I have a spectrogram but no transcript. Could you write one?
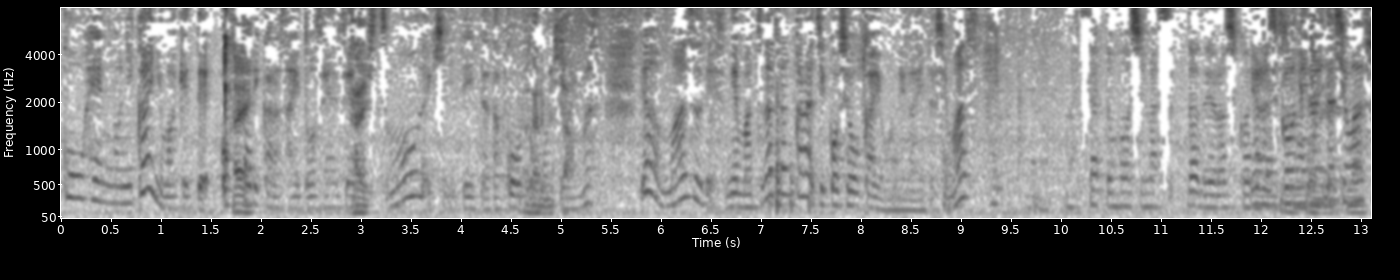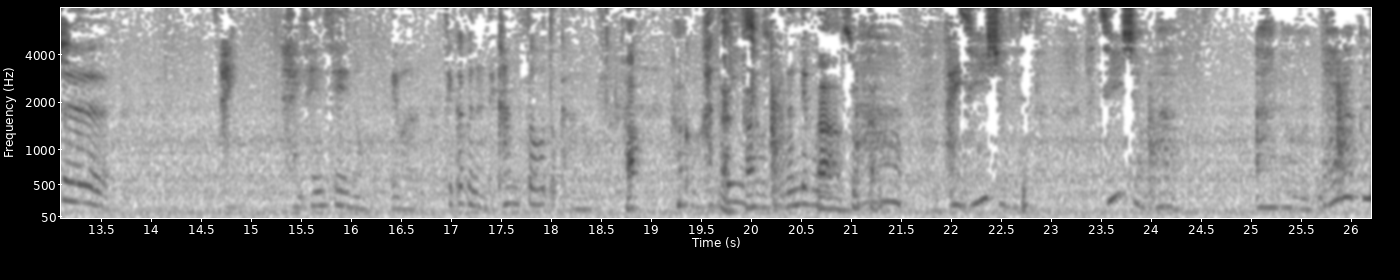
後編の2回に分けて、お二人から斉藤先生の質問を聞いていただこうと思っております。では、まずですね、松田さんから自己紹介をお願いいたします。はい、松田と申します。どうぞよろしくお願いします。よろしくお願いいたします。はい、はい、先生のではせっかくなんで感想とかあの。こう初印象とか何でも。あそうか。初印象ですか。初印象はあの大学の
